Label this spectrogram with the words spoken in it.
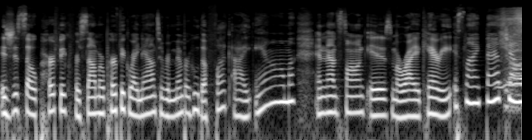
it's just so perfect for summer, perfect right now to remember who the fuck I am. And that song is Mariah Carey. It's like that, y'all.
